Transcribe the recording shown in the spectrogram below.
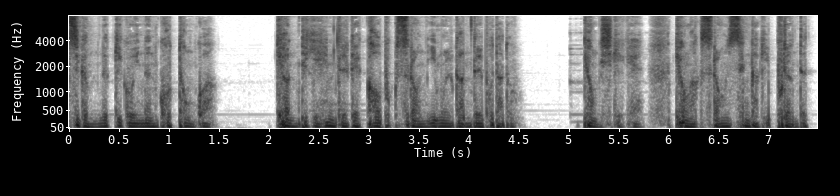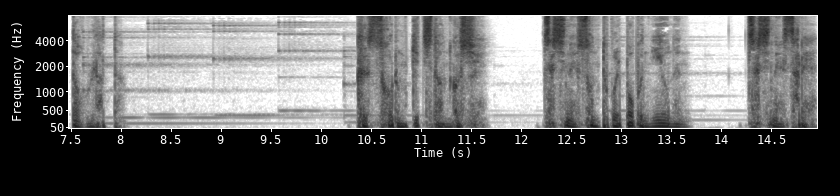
지금 느끼고 있는 고통과 견디기 힘들게 거북스러운 이물감들보다도 경식에게 경악스러운 생각이 불현듯 떠올랐다. 그 소름 끼치던 것이 자신의 손톱을 뽑은 이유는 자신의 살에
